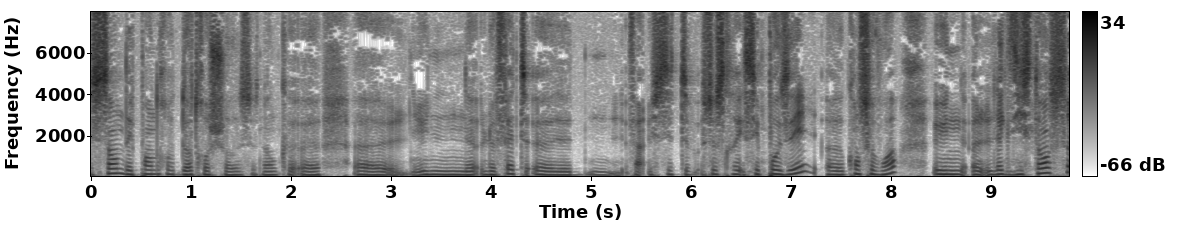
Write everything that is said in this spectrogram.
sans dépendre d'autre chose. Donc, le fait, enfin, c'est- ce serait, c'est poser, concevoir l'existence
